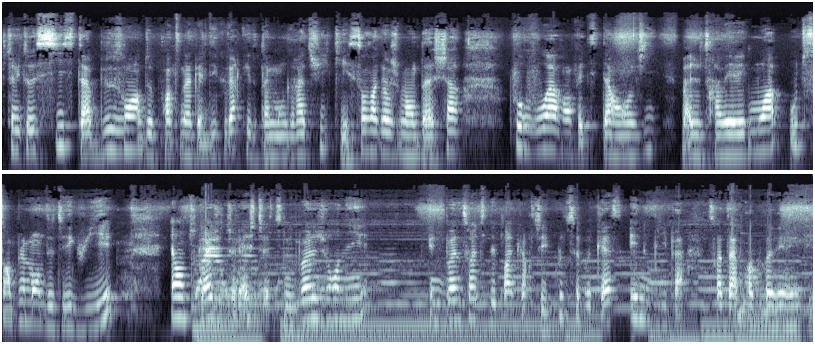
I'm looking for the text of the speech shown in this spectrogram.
Je t'invite aussi, si tu as besoin de prendre ton appel découvert qui est totalement gratuit, qui est sans engagement d'achat, pour voir en fait si tu as envie bah, de travailler avec moi ou tout simplement de t'aiguiller. Et en tout cas, je te laisse, je te souhaite une bonne journée, une bonne tu dépends à cœur, tu écoutes ce podcast et n'oublie pas, sois ta propre vérité.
